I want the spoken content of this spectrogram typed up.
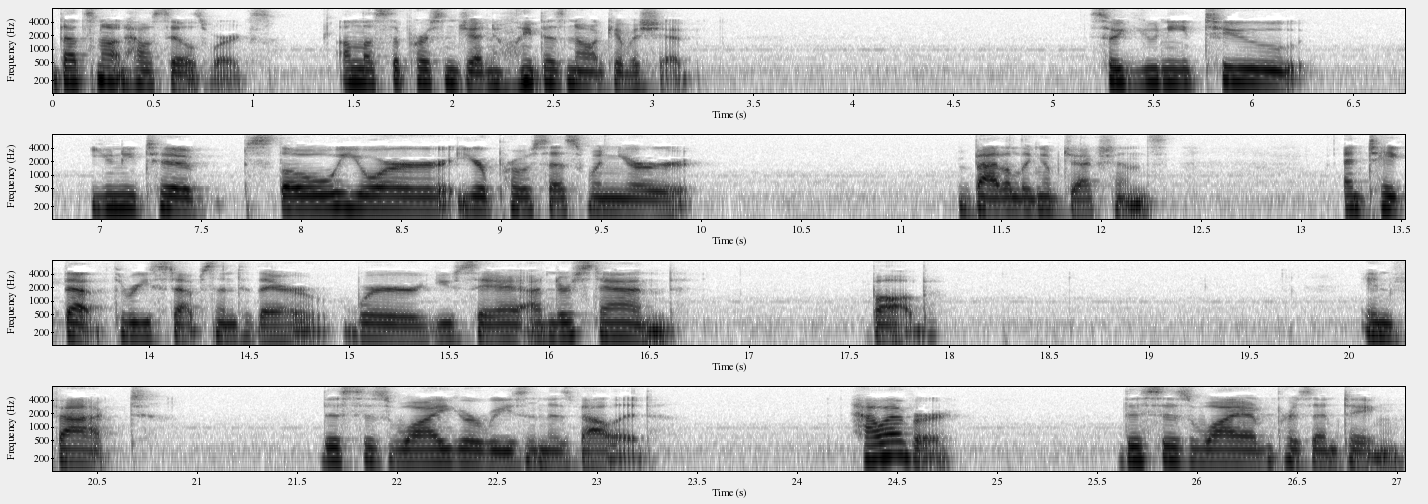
That's not how sales works. unless the person genuinely does not give a shit. So you need to you need to slow your your process when you're battling objections and take that three steps into there where you say I understand Bob. In fact, this is why your reason is valid. However, this is why I'm presenting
